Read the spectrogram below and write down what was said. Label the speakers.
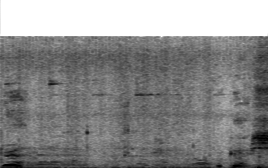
Speaker 1: Good. Okay.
